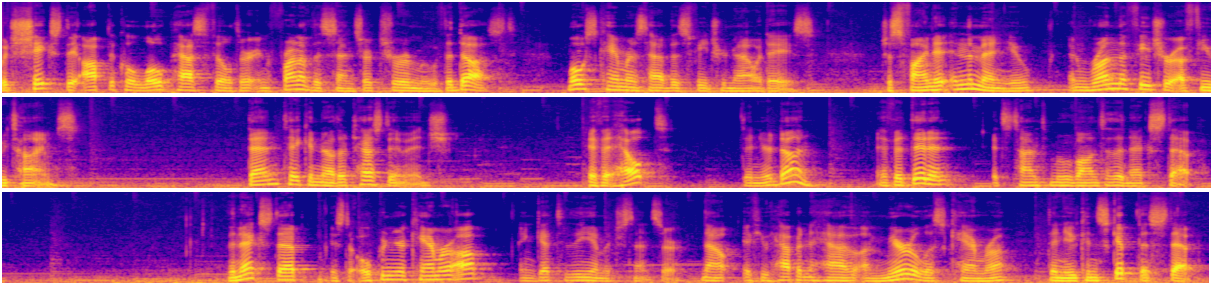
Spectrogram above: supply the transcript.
which shakes the optical low-pass filter in front of the sensor to remove the dust. Most cameras have this feature nowadays. Just find it in the menu and run the feature a few times. Then take another test image. If it helped, then you're done. If it didn't, it's time to move on to the next step. The next step is to open your camera up and get to the image sensor. Now, if you happen to have a mirrorless camera, then you can skip this step.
